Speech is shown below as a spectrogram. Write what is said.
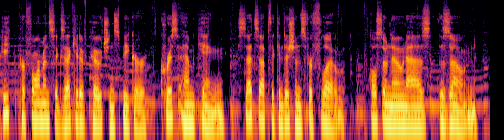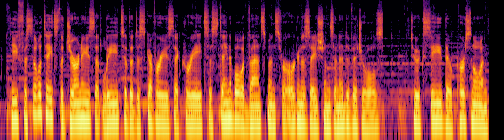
Peak performance executive coach and speaker Chris M. King sets up the conditions for flow, also known as the zone he facilitates the journeys that lead to the discoveries that create sustainable advancements for organizations and individuals to exceed their personal and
